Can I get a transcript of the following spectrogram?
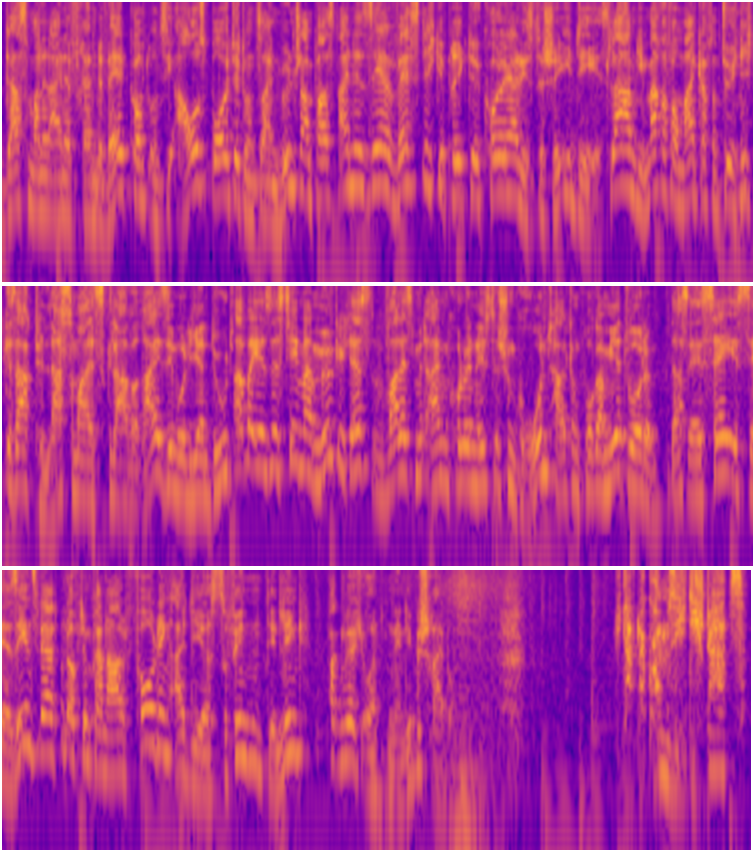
dass man in eine fremde Welt kommt und sie ausbeutet und seinen Wünschen anpasst, eine sehr westlich geprägte kolonialistische Idee ist. Klar haben die Macher von Minecraft natürlich nicht gesagt, lass mal Sklaverei simulieren, Dude, aber ihr System ermöglicht es, weil es mit einem kolonialistischen Grundhaltung programmiert wurde. Das Essay ist sehr sehenswert und auf dem Kanal Folding Ideas zu finden. Den Link packen wir euch unten in die Beschreibung. Ich glaube, da kommen sie, die Woche.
